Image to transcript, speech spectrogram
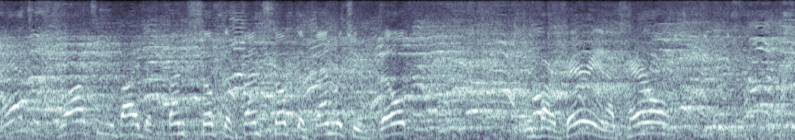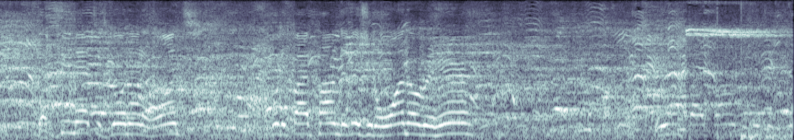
Match is brought to you Defense Soap. Defense Soap, defend what you built. And Barbarian Apparel. Got two matches going on at once. 45 pound division one over here. 85 pound division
